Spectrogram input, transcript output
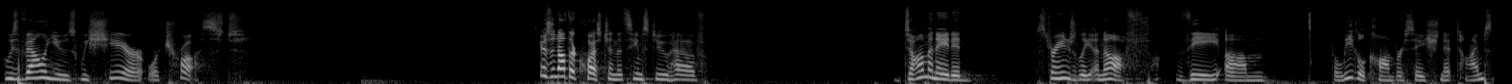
whose values we share or trust. Here's another question that seems to have dominated, strangely enough, the, um, the legal conversation at times.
